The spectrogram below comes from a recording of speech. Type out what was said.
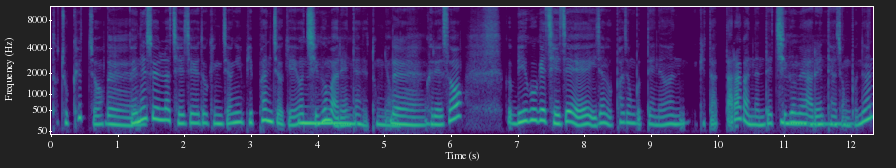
더 좋겠죠. 네. 베네수엘라 제재에도 굉장히 비판적이에요. 음. 지금 아르헨티나 대통령. 네. 그래서 그 미국의 제재에 이전 우파 정부 때는 이렇게 다 따라갔는데 지금의 음. 아르헨티나 정부는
